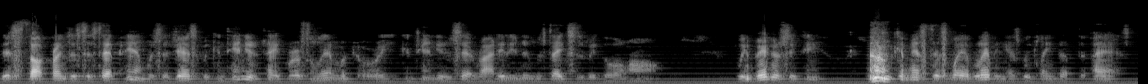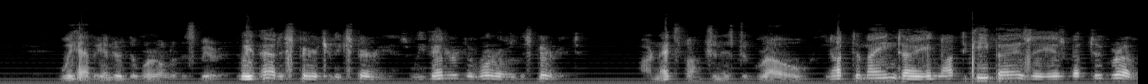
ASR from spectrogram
This thought brings us to step 10, which suggests we continue to take personal inventory and continue to set right any new mistakes as we go along. We vigorously commence this way of living as we cleaned up the past. We have entered the world of the Spirit. We've had a spiritual experience. We've entered the world of the Spirit. Our next function is to grow. Not to maintain, not to keep as is, but to grow.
